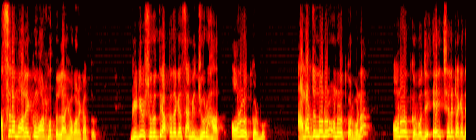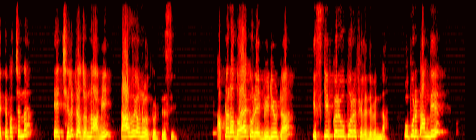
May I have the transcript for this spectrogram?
আসসালামু আলাইকুম আরহামতুল্লাহ বারাকাতু ভিডিও শুরুতে আপনাদের কাছে আমি জোর হাত অনুরোধ করব। আমার জন্য অনুরোধ করব না, অনুরোধ করব যে এই ছেলেটাকে দেখতে পাচ্ছেন না, এই ছেলেটার জন্য আমি তার হয়ে অনুরোধ করতেছি। আপনারা দয়া করে এই ভিডিওটা স্কিপ করে উপরে ফেলে দিবেন না, উপরে টান দিয়ে,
